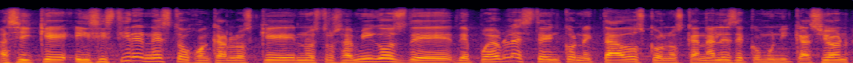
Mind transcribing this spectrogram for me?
Así que insistir en esto, Juan Carlos, que nuestros amigos de, Puebla estén conectados con los canales de comunicación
